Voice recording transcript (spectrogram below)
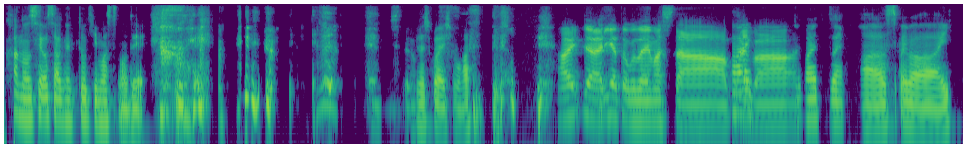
可能性を探っておきますので、よろしくお願いします。はい。じゃあありがとうございました。バイバイ。ありがとうございます。バイバイ。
